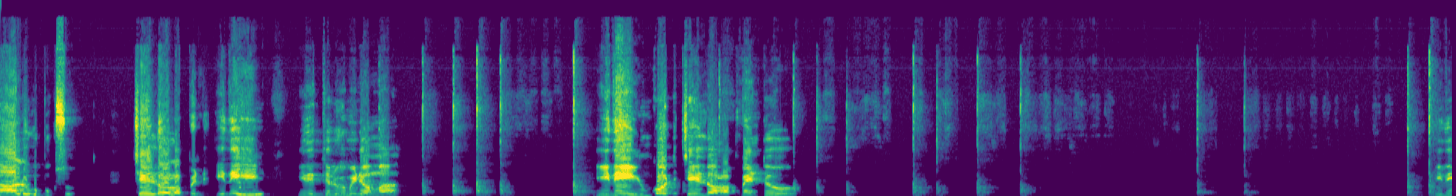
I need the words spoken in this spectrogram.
నాలుగు బుక్స్ చైల్డ్ డెవలప్మెంట్ ఇది ఇది తెలుగు మీడియం అమ్మా. ఇది ఇంకోటి చైల్డ్ డెవలప్మెంట్ ఇది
